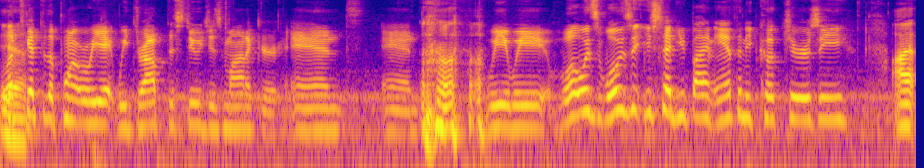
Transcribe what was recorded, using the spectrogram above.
let's get to the point where we we drop the Stooges moniker and and we we what was what was it you said you'd buy an Anthony Cook jersey? I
